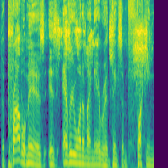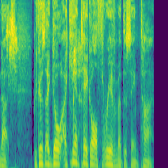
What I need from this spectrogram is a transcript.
The problem is, is everyone in my neighborhood thinks I'm fucking nuts because I go, I can't take all three of them at the same time.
